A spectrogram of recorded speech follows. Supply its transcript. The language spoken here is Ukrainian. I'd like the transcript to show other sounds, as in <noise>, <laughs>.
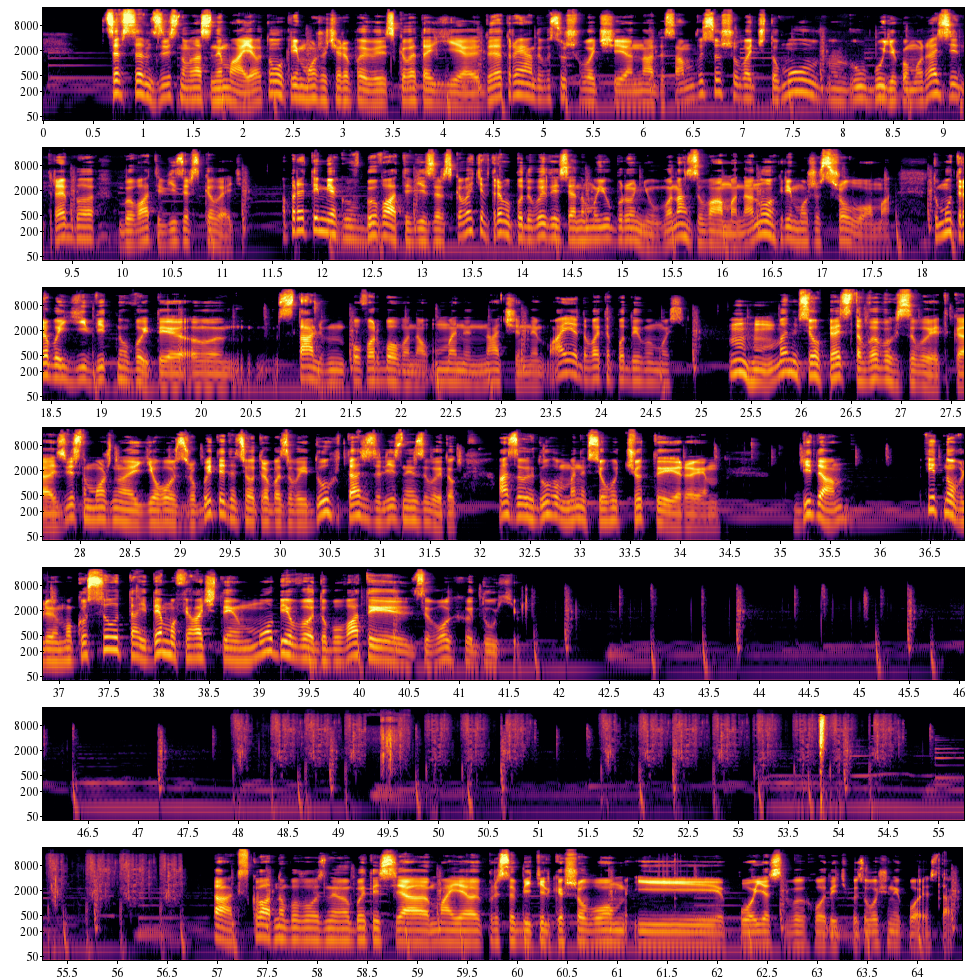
Це все, звісно, в нас немає. Ну, окрім може, черепи скелета є. Для троянди висушувач надо сам висушувач, тому в- будь-якому разі треба вбивати візер скелетів. А перед тим як вбивати візер скелетів, треба подивитися на мою броню. Вона зламана, ну окрім може з шолома. Тому треба її відновити. Е, Сталь пофарбована у мене наче немає. Давайте подивимось. Угу, в мене всього 5 ставевих злитка. Звісно, можна його зробити, для цього треба злий дух та залізний злиток. А злих духів в мене всього 4. Біда. Відновлюємо косу та йдемо фігачити мобів, добувати злих духів. Так, складно було з ними битися, має при собі тільки шолом і пояс виходить, позолочений пояс, так.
